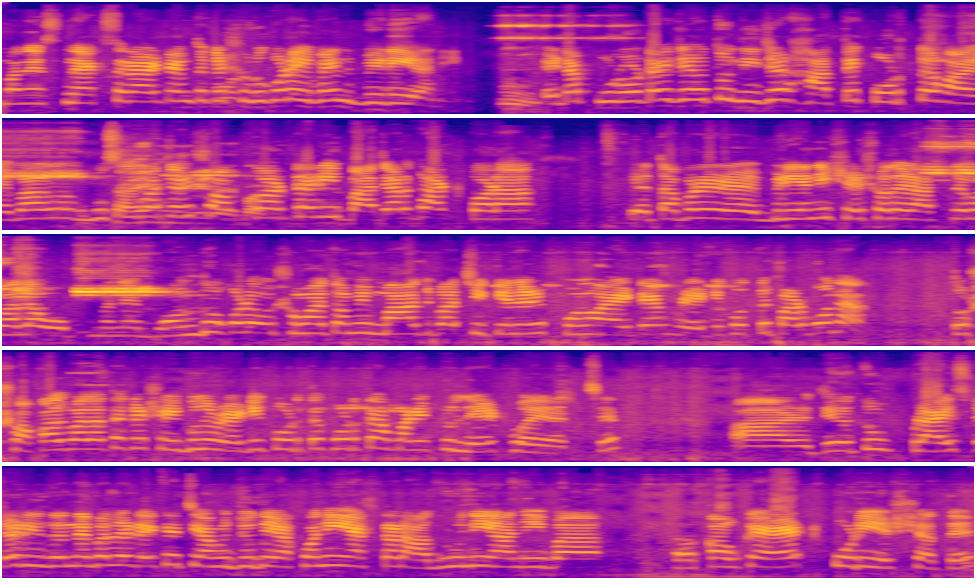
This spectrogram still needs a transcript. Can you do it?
মানে স্ন্যাক্স এর আইটেম থেকে শুরু করে ইভেন বিরিয়ানি। এটা পুরোটাই যেহেতু নিজের হাতে করতে হয় বা বুঝতে পারছেন সব। কটারই বাজার ঘাট করা তারপরে বিরিয়ানি শেষ হলে রাত্রেবেলা ও- মানে বন্ধ করে ওই সময় তো আমি মাছ বা চিকেনের কোনো আইটেম রেডি করতে পারব না। তো সকালবেলা থেকে সেইগুলো রেডি করতে করতে আমার একটু লেট হয়ে যাচ্ছে। আর যেহেতু প্রাইসটা রিজনেবলে রেখেছি আমি যদি এখনই একটা রাঁধুনি আনি বা কাউকে অ্যাড করি এর সাথে।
